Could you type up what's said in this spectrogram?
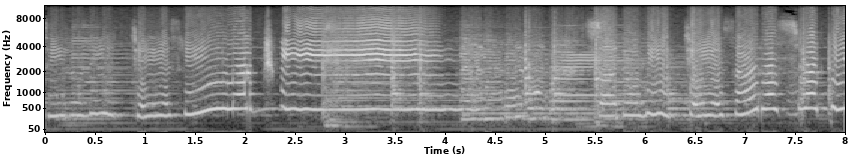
సిరులిచ్చే శ్రీలక్ష్మి. చదువిచ్చే సరస్వతి.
